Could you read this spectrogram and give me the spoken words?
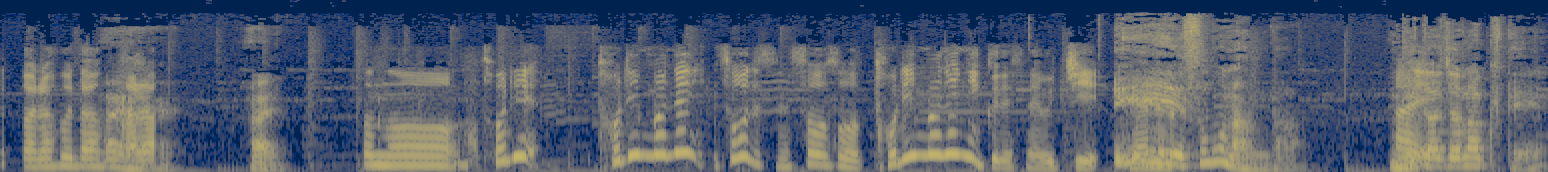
るから、普段から、はいはいはい。はい。その、鶏、鶏胸、そうですね、そうそう、鶏胸肉ですね、うち。ええー、そうなんだ。はい豚じゃなくて、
